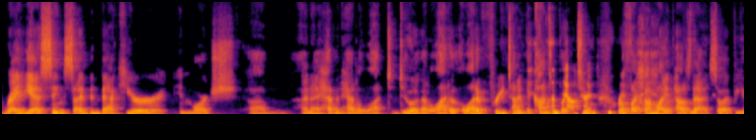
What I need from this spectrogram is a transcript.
Right yeah since i've been back here in march um, and I haven't had a lot to do. I've had a lot of a lot of free time to contemplate, to reflect on life. How's that? So I've yeah.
